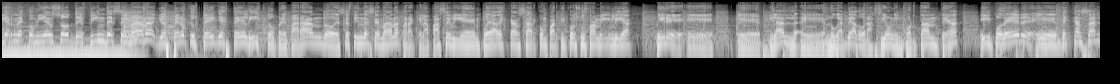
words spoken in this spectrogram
viernes comienzo de fin de semana. Yo espero que usted ya esté listo, preparando ese fin de semana para que la pase bien, pueda descansar, compartir con su familia. Mire, eh, eh, Pilar, eh, lugar de adoración importante, ¿ah? Y poder eh, descansar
